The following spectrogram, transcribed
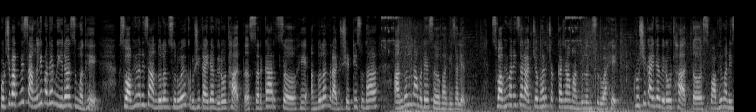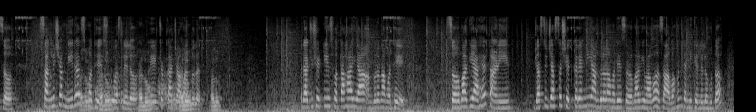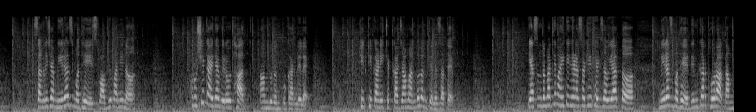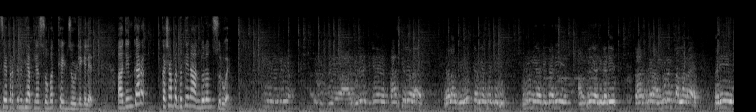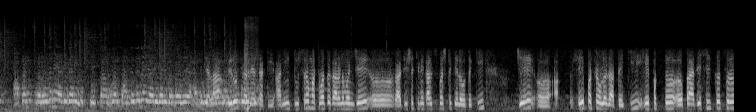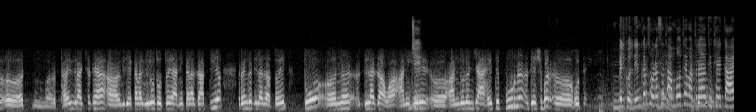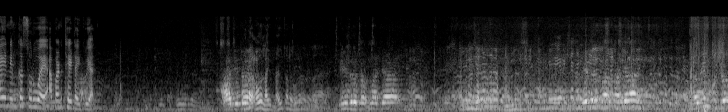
पुढची बातमी सांगलीमध्ये मिरजमध्ये. स्वाभिमानीचं आंदोलन सुरू आहे. कृषी कायद्याविरोधात सरकारचं हे आंदोलन राजू शेट्टी सुद्धा आंदोलनामध्ये सहभागी झालेत. स्वाभिमानीचं राज्यभर चक्काजाम आंदोलन सुरू आहे. कृषी कायद्याविरोधात स्वाभिमानीचं सांगलीच्या मिरजमध्ये. सुरू असलेलं हे चक्काजाम. आंदोलन. राजू शेट्टी स्वतः या आंदोलनामध्ये सहभागी आहेत आणि जास्तीत जास्त शेतकऱ्यांनी या आंदोलनामध्ये सहभागी व्हावं असं आवाहन त्यांनी केलेलं होतं. सांगलीच्या मिरजमध्ये स्वाभिमानीनं कृषी कायद्याविरोधात आंदोलन पुकारलेलं आहे. ठिकठिकाणी चक्काजाम आंदोलन केलं जात आहे. या संदर्भातली माहिती घेण्यासाठी थेट जाऊयात. मिरजमध्ये दिनकर थोरात आमचे प्रतिनिधी आपल्यासोबत थेट जोडले गेलेत. दिनकर कशा पद्धतीनं आंदोलन सुरू आहे? आहे त्याला विरोध करण्यासाठी म्हणून या ठिकाणी आमचं या ठिकाणी तासभर आंदोलन चालणार आहे. तरी आपण सर्वजण या ठिकाणी एक तासभर शांततेने या ठिकाणी बसायचं आहे असं मी त्याला विरोध. करण्यासाठी आणि दुसरं महत्वाचं कारण म्हणजे राजू शेट्टीने काल स्पष्ट केलं होतं की जे हे पसरवलं जातंय की हे फक्त प्रादेशिकच ठराविक राज्याच्या अं, विधेयकाला विरोध होतोय आणि त्याला जातीय रंग दिला जातोय तो न दिला जावा आणि हे आंदोलन जे आहे ते पूर्ण देशभर होत आहे बिलकुल. दिनकर थोडंसं थांबवते मात्र तिथे काय नेमकं सुरू आहे? आपण थेट ऐकूयात. आज इथं बघा. केंद्र शासनाच्या केंद्र शासनाच्या नवीन कृषी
